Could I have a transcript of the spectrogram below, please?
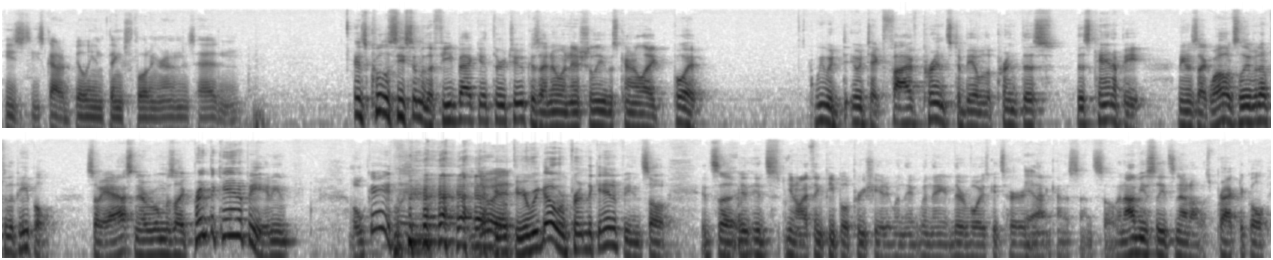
he's he's got a billion things floating around in his head and It's cool to see some of the feedback get through too, because I know initially it was kind of like, boy, we would it would take five prints to be able to print this this canopy. And he was like, well, let's leave it up to the people. So he asked, and everyone was like, print the canopy, and he, okay, do it here we go, we're printing the canopy. And so it's uh, it's you know I think people appreciate it when they when they their voice gets heard in that kind of sense. So and obviously it's not always practical.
